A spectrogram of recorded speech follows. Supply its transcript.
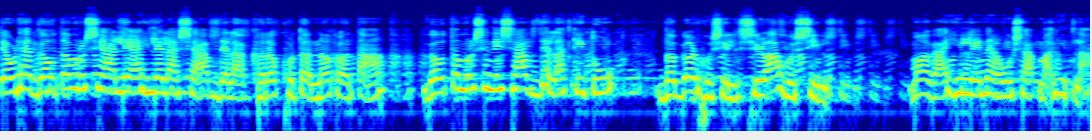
तेवढ्यात गौतम ऋषी आले अहिलेला शाप दिला खरं खोटं न कळता गौतम ऋषीने शाप दिला की तू दगड होशील शिळा होशील. मग अहिल्याने शाप मागितला.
